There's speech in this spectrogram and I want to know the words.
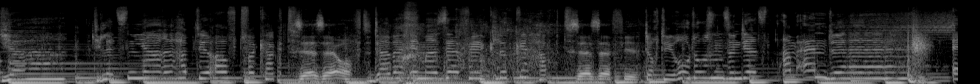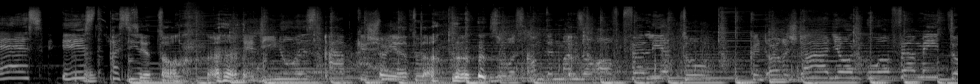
Ja, letzten Jahre habt ihr oft verkackt. Sehr, sehr oft. Dabei immer sehr viel Glück gehabt. Sehr, sehr viel. Doch die Rothosen sind jetzt am Ende. Es ist Passiert passiert. doch. Der Dino ist abgeschmiert. Sowas kommt, wenn man so oft verliert. Könnt eure Stadionuhr vermieten.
